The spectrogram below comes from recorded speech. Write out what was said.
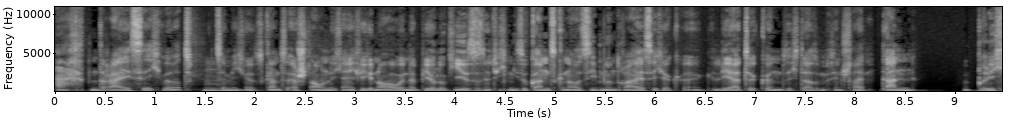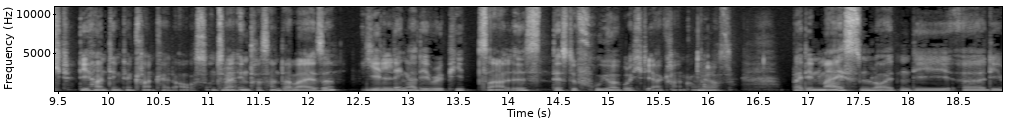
38 wird, mhm. ziemlich ist ganz erstaunlich eigentlich, wie genau. In der Biologie ist es natürlich nie so ganz genau 37. Gelehrte können sich da so ein bisschen streiten. Dann bricht die Huntington-Krankheit aus. Und zwar ja. interessanterweise, je länger die Repeat-Zahl ist, desto früher bricht die Erkrankung ja. aus. Bei den meisten Leuten, die äh, die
